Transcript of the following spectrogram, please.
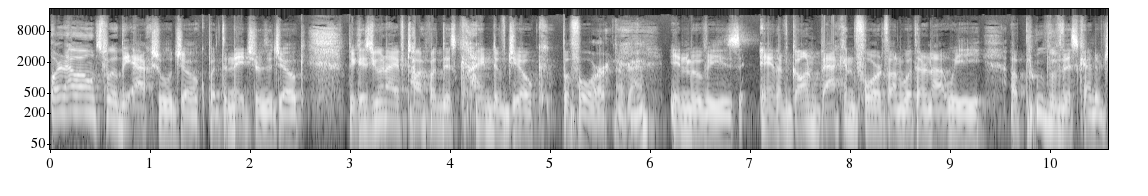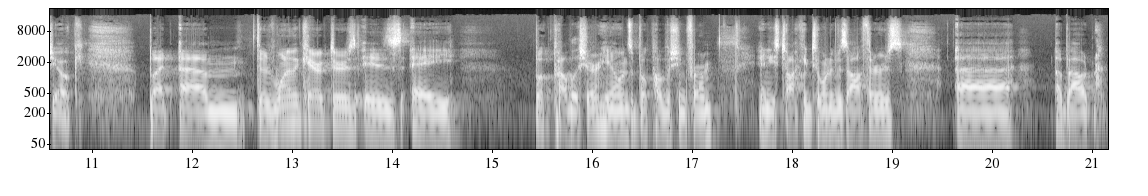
or no, I won't spoil the actual joke, but the nature of the joke, because you and I have talked about this kind of joke before Okay. in movies and have gone back and forth on whether or not we approve of this kind of joke. But um, there's one of the characters is a book publisher. He owns a book publishing firm, and he's talking to one of his authors uh, about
